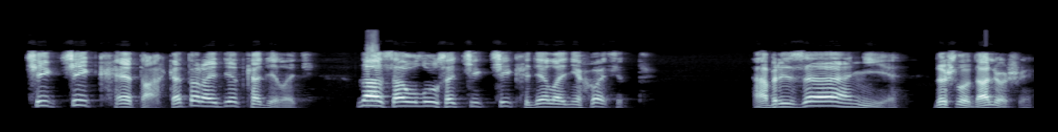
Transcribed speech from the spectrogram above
Чик-чик это, которая детка делать. Нас аулуса чик-чик дело не хочет. Обрезание! Дошло до Алеши.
